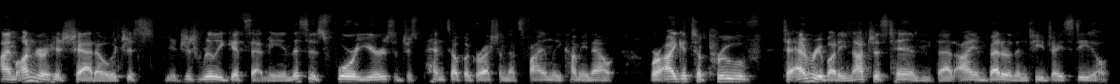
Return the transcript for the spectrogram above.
I'm under his shadow, it just it just really gets at me. And this is four years of just pent up aggression that's finally coming out, where I get to prove to everybody, not just him, that I am better than TJ Steele.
